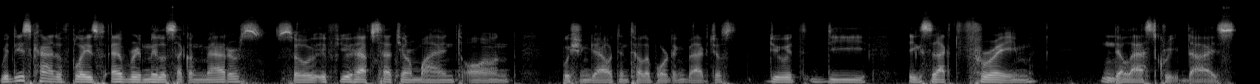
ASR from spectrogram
With these kind of plays, every millisecond matters. So if you have set your mind on pushing out and teleporting back, just do it the exact frame Mm. the last creep dies.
